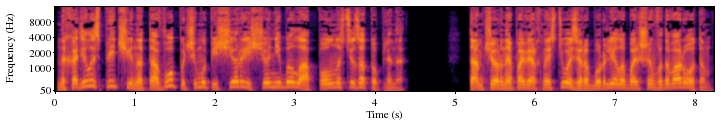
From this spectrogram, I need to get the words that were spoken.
находилась причина того, почему пещера еще не была полностью затоплена. Там черная поверхность озера бурлила большим водоворотом,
